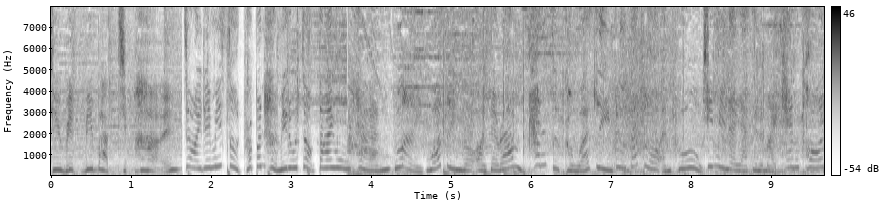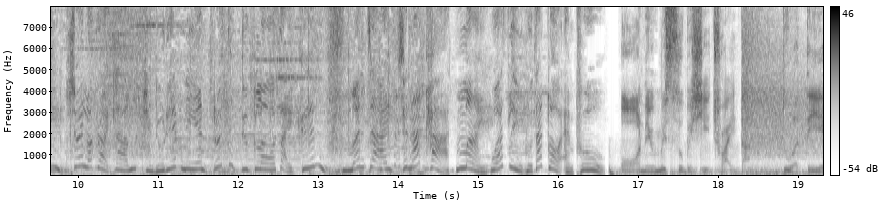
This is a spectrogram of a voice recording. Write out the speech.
ชีวิตวิบัติชิบหาย จอยได้ไม่สุดเพราะปัญหาไม่รู้จบใต้วงแขนใหม่วัสลินโรออนเซรั่มขั้นสุดของวัสลินกลูตาโกลแอนพูที่มีนายาซินามายเข้มข้น ช่วยลดรอยคล้ำผิวดูเรียบเนียน รู้สึกดูโกลใสขึ้น มั่นใจชนะขาดใหม่วัสลินกลูตาโกลแอนพู All New Mitsubishi Triton ตัวเตี้ย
